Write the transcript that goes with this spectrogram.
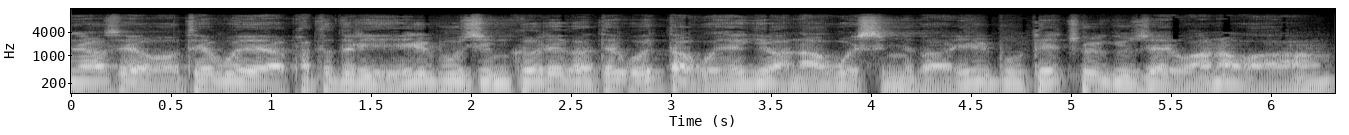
안녕하세요. 대구의 아파트들이 일부 지금 거래가 되고 있다고 얘기가 나오고 있습니다. 일부 대출 규제 완화와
